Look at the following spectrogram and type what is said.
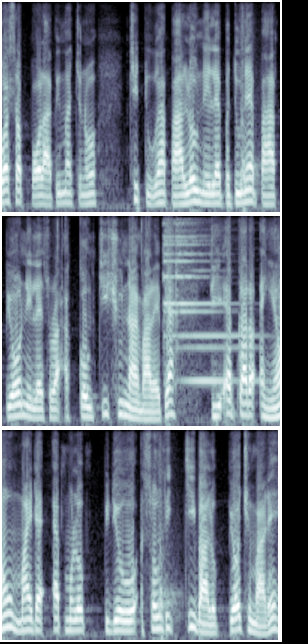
WhatsApp ပေါ်လာပြီးမှကျွန်တော်ချစ်သူကဘာလုပ်နေလဲဘယ်သူနဲ့ဘာပြောနေလဲဆိုတာအကုန်ကြည့်ရှုနိုင်ပါတယ်ဗျာဒီ app ကတော့အရင်မိုက်တဲ့ app မလို့ဗီဒီယိုကိုအဆုံးထိကြည့်ပါလို့ပြောချင်ပါတယ်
